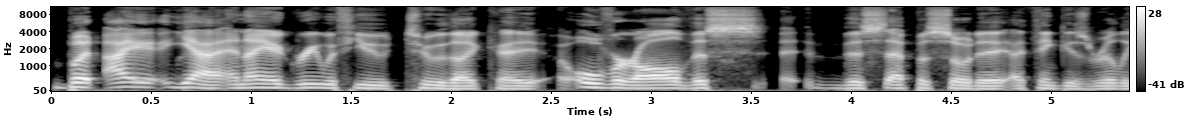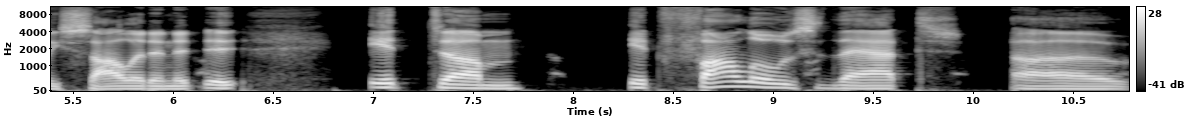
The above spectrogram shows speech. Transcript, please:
But I, yeah, and I agree with you too. Like uh, overall, this this episode I think is really solid, and it it it um it follows that. Uh,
